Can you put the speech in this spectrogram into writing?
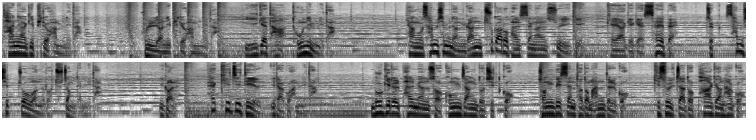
탄약이 필요합니다. 훈련이 필요합니다. 이게 다 돈입니다. 향후 30년간 추가로 발생할 수익이 계약액의 3배, 즉 30조 원으로 추정됩니다. 이걸 패키지 딜이라고 합니다. 무기를 팔면서 공장도 짓고 정비센터도 만들고 기술자도 파견하고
